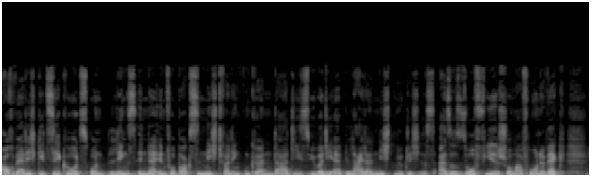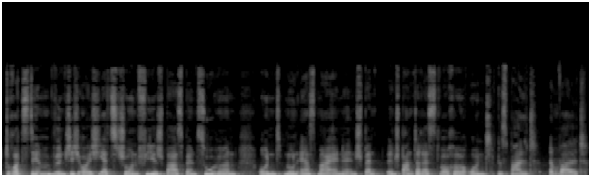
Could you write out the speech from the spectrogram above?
auch werde ich GC-Codes und Links in der Infobox nicht verlinken können, da dies über die App leider nicht möglich ist. Also so viel schon mal vorneweg. Trotzdem wünsche ich euch jetzt schon viel Spaß beim Zuhören und nun erstmal eine entspannte Restwoche und bis bald im Wald.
